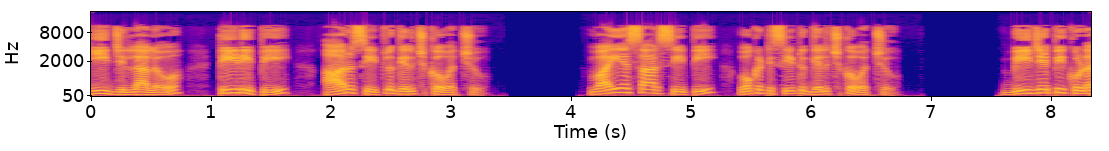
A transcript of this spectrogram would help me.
ఈ జిల్లాలో టీడీపీ ఆరు సీట్లు గెలుచుకోవచ్చు. వైఎస్ఆర్సీపీ ఒకటి సీటు గెలుచుకోవచ్చు. బీజేపీ కూడా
